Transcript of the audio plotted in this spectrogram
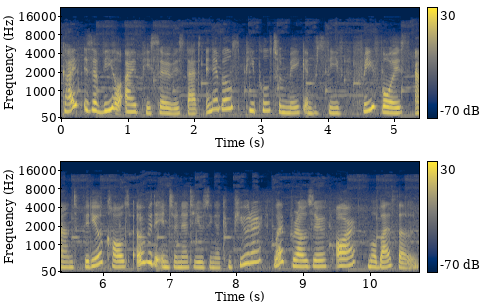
Skype is a VoIP service that enables people to make and receive free voice and video calls over the internet using a computer, web browser, or mobile phone.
